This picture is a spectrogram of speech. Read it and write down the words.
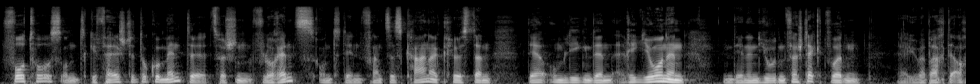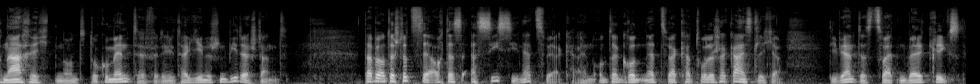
Fotos und gefälschte Dokumente zwischen Florenz und den Franziskanerklöstern der umliegenden Regionen, in denen Juden versteckt wurden. Er überbrachte auch Nachrichten und Dokumente für den italienischen Widerstand. Dabei unterstützte er auch das Assisi-Netzwerk, ein Untergrundnetzwerk katholischer Geistlicher, die während des Zweiten Weltkriegs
